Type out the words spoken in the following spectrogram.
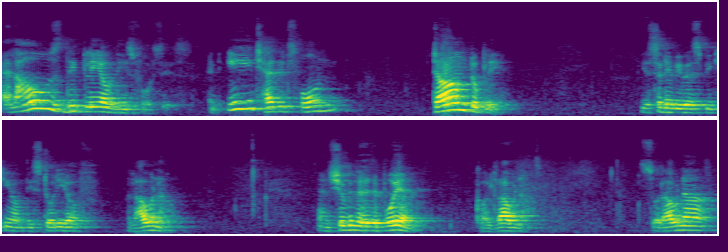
allows the play of these forces. And each has its own term to play. Yesterday we were speaking of the story of Ravana. And Aurobindo has a poem called Ravana. So Ravana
